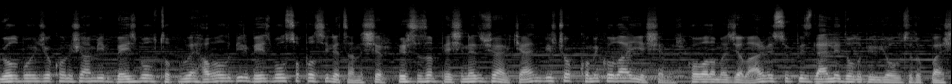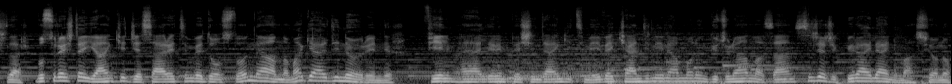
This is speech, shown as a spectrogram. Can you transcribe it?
Yol boyunca konuşan bir beyzbol topu ve havalı bir beyzbol sopasıyla tanışır. Hırsızın peşine düşerken birçok komik olay yaşanır kovalamacalar ve sürprizlerle dolu bir yolculuk başlar. Bu süreçte Yankee cesaretin ve dostluğun ne anlama geldiğini öğrenir. Film hayallerin peşinden gitmeyi ve kendine inanmanın gücünü anlatan sıcacık bir aile animasyonu.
